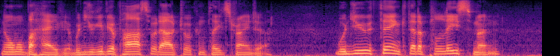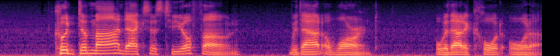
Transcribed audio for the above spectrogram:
normal behavior? Would you give your password out to a complete stranger? Would you think that a policeman could demand access to your phone without a warrant or without a court order?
